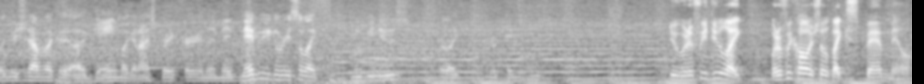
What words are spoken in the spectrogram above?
Like we should have like a, a game, like an icebreaker, and then maybe maybe we can read some like movie news or like entertainment news. Dude, what if we do like, what if we call ourselves like spam mail?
